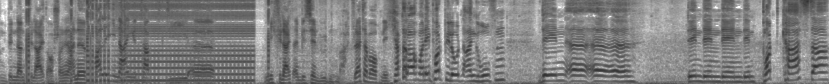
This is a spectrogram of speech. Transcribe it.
und bin dann vielleicht auch schon in eine Falle hineingetappt, die äh, mich vielleicht ein bisschen wütend macht. Vielleicht aber auch nicht. Ich habe dann auch mal den Podpiloten angerufen, den, äh, äh, den, den, den, den Podcaster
